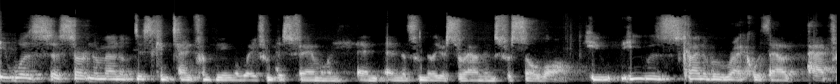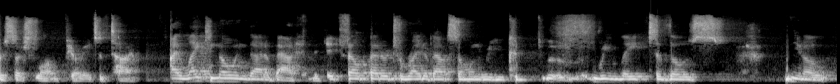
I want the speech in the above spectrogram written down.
it was a certain amount of discontent from being away from his family and, and the familiar surroundings for so long. He he was kind of a wreck without Pat for such long periods of time. I liked knowing that about him. It, it felt better to write about someone where you could uh, relate to those, you know,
